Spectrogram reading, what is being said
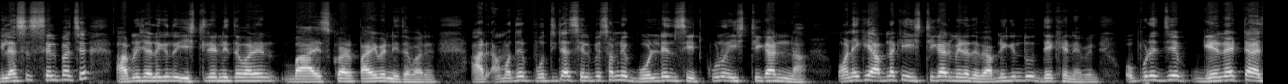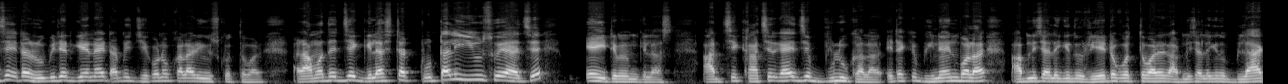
গ্লাসের সেলফ আছে। আপনি চাইলে কিন্তু স্টিলের নিতে পারেন বা স্কোয়ার পাইপের নিতে পারেন। আর আমাদের প্রতিটা সেলফের সামনে গোল্ডেন সিট কোনো স্টিকার না। অনেকে আপনাকে স্টিকার মেরে দেবে, আপনি কিন্তু দেখে নেবেন। ওপরের যে গ্রেনাইটটা আছে, এটা রুবিটেড গ্রেনাইট আপনি যে কোনো কালার ইউজ করতে পারেন। আর আমাদের যে গ্লাসটা টোটালি ইউজ হয়ে আছে এইট এম এম গ্লাস আর যে কাঁচের গায়ে যে ব্লু কালার এটাকে ভিনাইন বলা হয়। আপনি চাইলে কিন্তু রেডও করতে পারেন, আপনি চাইলে কিন্তু ব্ল্যাক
